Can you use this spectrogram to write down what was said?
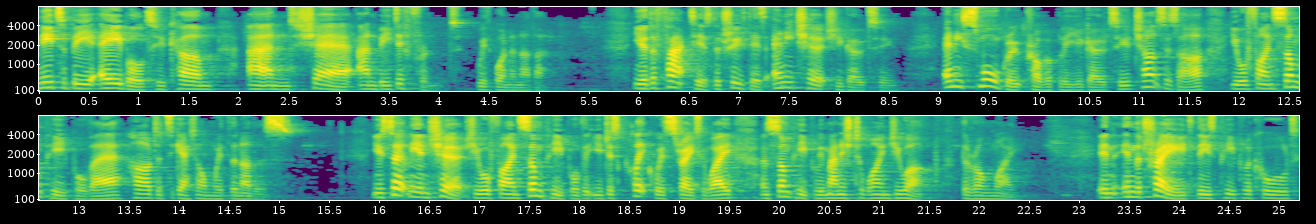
need to be able to come and share and be different with one another. You know, the fact is, the truth is, any church you go to, any small group probably you go to, chances are you will find some people there harder to get on with than others. You certainly in church, you will find some people that you just click with straight away, and some people who manage to wind you up the wrong way. In, in the trade, these people are called,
